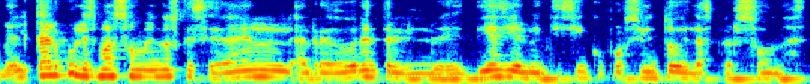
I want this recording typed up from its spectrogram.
El cálculo es más o menos que se da en, alrededor entre el 10 y el 25% de las personas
